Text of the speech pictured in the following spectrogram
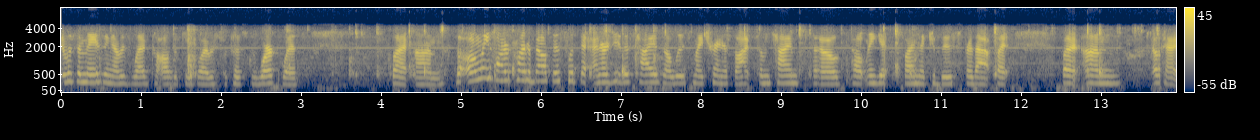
it was amazing. I was led to all the people I was supposed to work with. But um the only hard part about this with the energy this high is I'll lose my train of thought sometimes, so help me get find the caboose for that. But but um okay.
